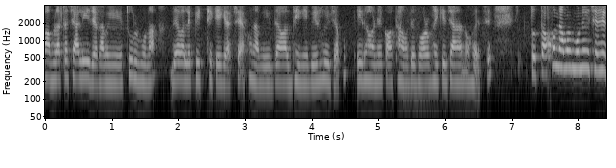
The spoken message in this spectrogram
মামলাটা চালিয়ে যাক, আমি তুলবো না, দেওয়ালে পিঠ থেকে গেছে, এখন আমি দেওয়াল ভেঙে বের হয়ে যাব। এই ধরনের কথা আমাদের বড় ভাইকে জানানো হয়েছে। তো তখন আমার মনে হয়েছে যে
